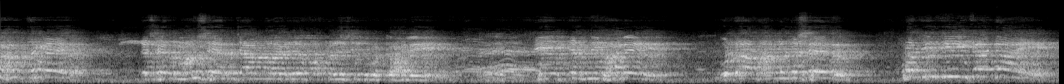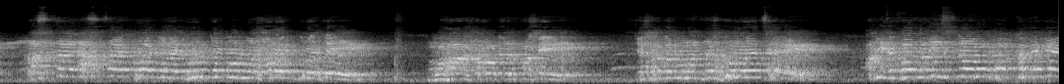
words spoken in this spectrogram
হাত থেকে মানুষের নিশ্চিত করতে হবে ঠিক তেমনি ভাবে গোটা বাংলাদেশের প্রতিটি জায়গায় রাস্তায় রাস্তায় প্রয়োজনে গুরুত্বপূর্ণ সড়কগুলোতে মহাসড়কের পাশে যে সকল মাদ্রাসগুলো রয়েছে আমি হেফাজত ইসলামের পক্ষ থেকে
